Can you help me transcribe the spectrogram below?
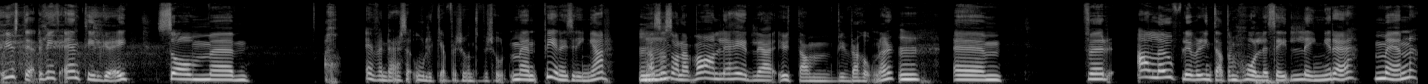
Och just det, det finns en till grej som eh, ah, även där är så olika person till person. Men penisringar, Mm. alltså sådana vanliga hedliga utan vibrationer. Mm. Ehm, för alla upplever inte att de håller sig längre men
